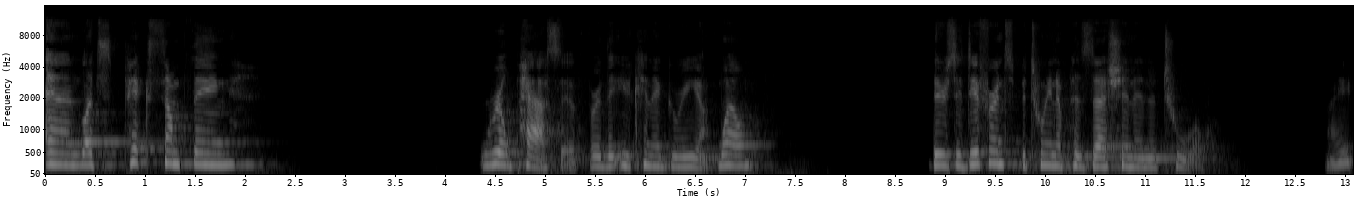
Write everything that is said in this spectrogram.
And let's pick something real passive or that you can agree on. Well, there's a difference between a possession and a tool, right?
